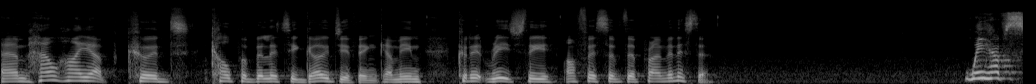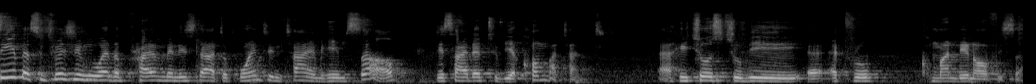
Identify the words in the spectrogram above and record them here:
um, how high up could culpability go, do you think? I mean, could it reach the office of the Prime Minister? We have seen the situation where the Prime Minister, at a point in time, himself decided to be a combatant. Uh, he chose to be a, a troop commanding officer.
